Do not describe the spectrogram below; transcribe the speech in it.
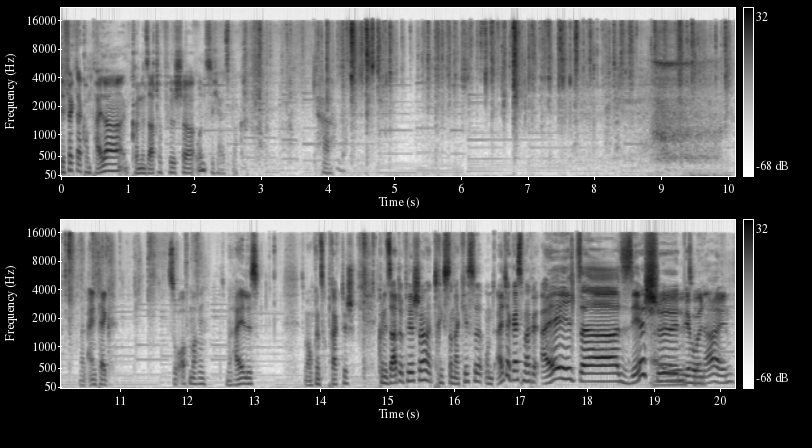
Defekter Compiler, Kondensatorpirscher und Sicherheitsblock. Ja. Mal ein Pack so aufmachen, dass man heil ist. Ist auch ganz praktisch. Kondensatorpirscher, Trickster Kisse und Alter Geistmache. Alter, sehr schön. Wir Alter. holen ein.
